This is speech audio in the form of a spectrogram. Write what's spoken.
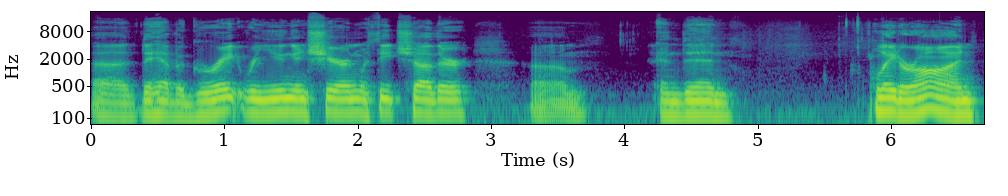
Uh, they have a great reunion sharing with each other. Um, and then later on,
